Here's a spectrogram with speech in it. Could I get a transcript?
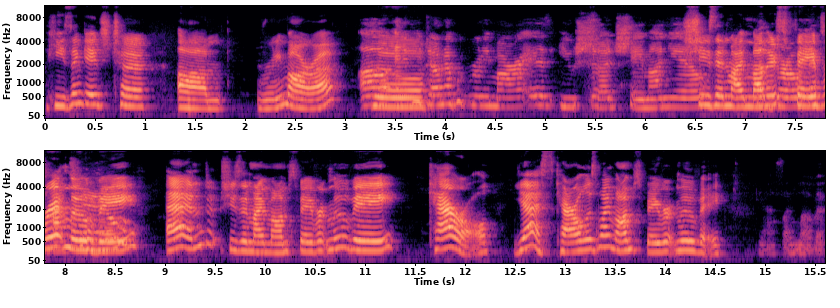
He's engaged to um, Rooney Mara. Oh, and if you don't know who Rooney Mara is, you should. Shame on you. She's in my mother's girl with the favorite movie, and she's in my mom's favorite movie, Carol. Yes, Carol is my mom's favorite movie, yes, I love it.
